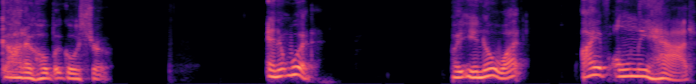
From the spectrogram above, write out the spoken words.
God, I hope it goes through. And it would. But you know what? I have only had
